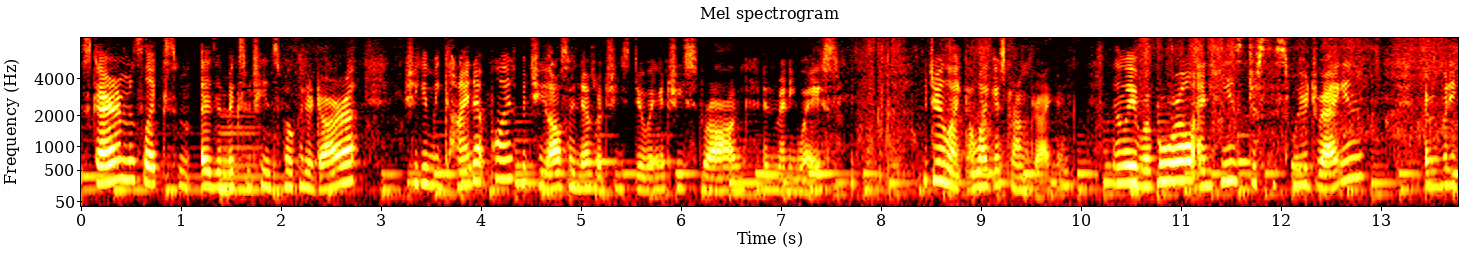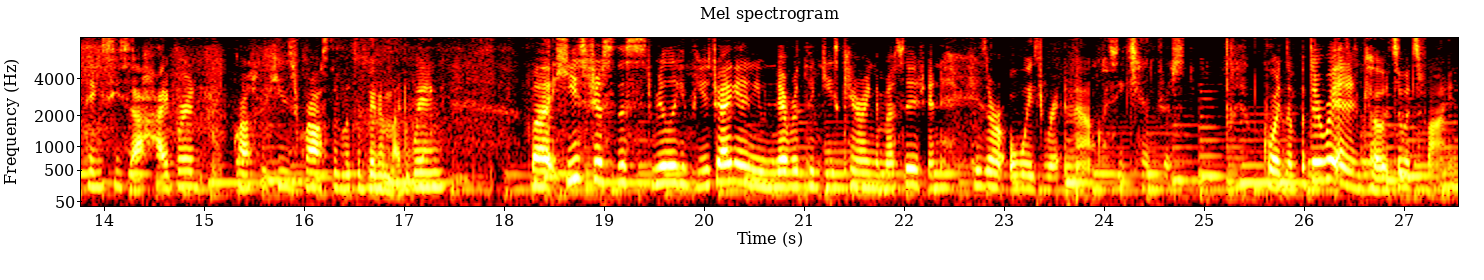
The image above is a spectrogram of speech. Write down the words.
Skyrim is like is a mix between Smoke and Adara. She can be kind at points, but she also knows what she's doing, and she's strong in many ways, which I like. I like a strong dragon. Then we have Whippoorwill, and he's just this weird dragon. Everybody thinks he's a hybrid cross. He's crossed with a bit of Mudwing. But he's just this really confused dragon, and you never think he's carrying a message, and his are always written out because he can't just record them. But they're written in code, so it's fine.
